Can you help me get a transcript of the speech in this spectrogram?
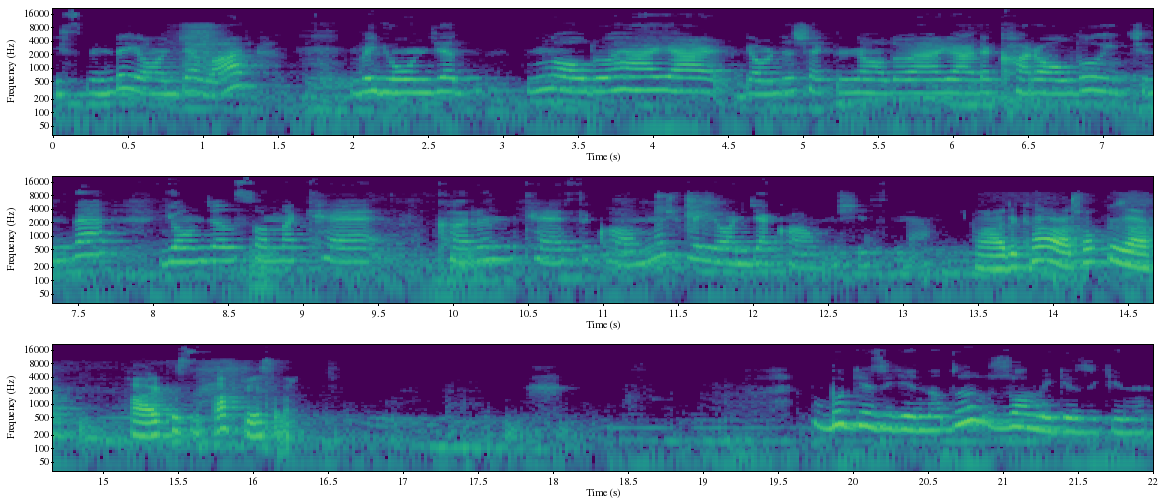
isminde yonca var ve yoncanın olduğu her yer yonca şeklinde olduğu her yerde kar olduğu için de yoncanın sonuna K karın K'si konmuş ve yoncak olmuş ismi. Harika, çok güzel. Harikasın. Aferin sana. Bu gezegenin adı zombi gezegeni.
